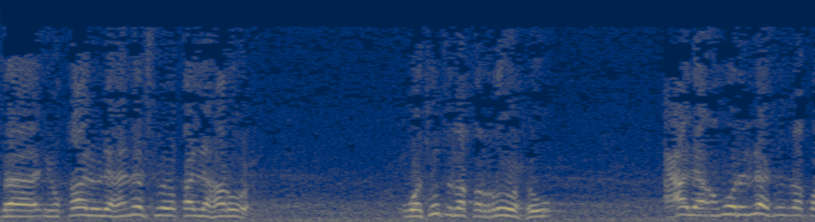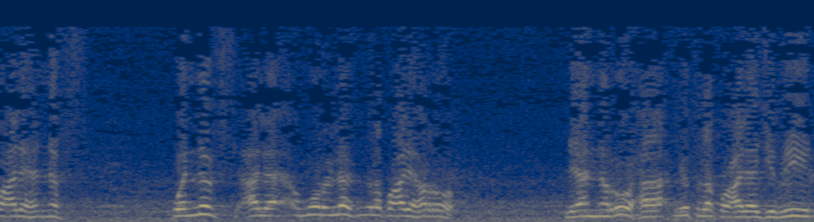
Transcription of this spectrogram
فيقال لها نفس ويقال لها روح. وتطلق الروح على أمور الله تطلق عليها النفس والنفس على أمور الله تطلق عليها الروح. لأن الروح يطلق على جبريل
